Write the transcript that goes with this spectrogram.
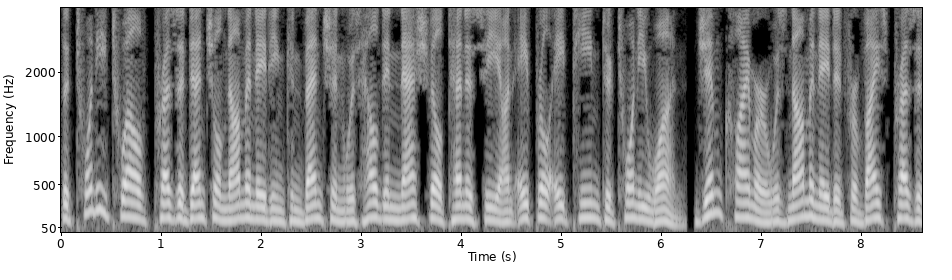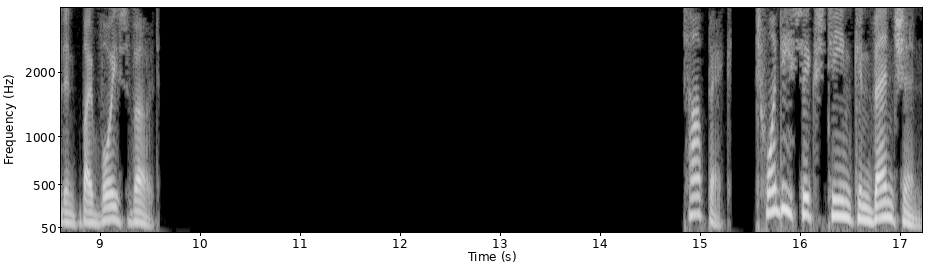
The 2012 presidential nominating convention was held in Nashville, Tennessee on April 18 to 21. Jim Clymer was nominated for vice president by voice vote. Topic 2016 convention.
